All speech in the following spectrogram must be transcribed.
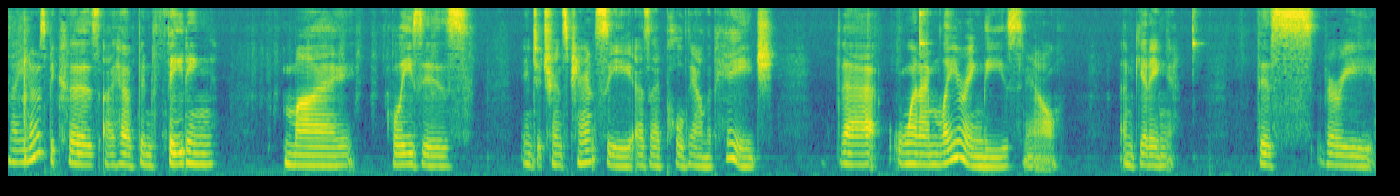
Now you notice because I have been fading my glazes into transparency as I pull down the page that when I'm layering these now, I'm getting this very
